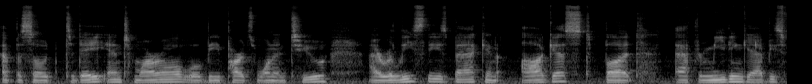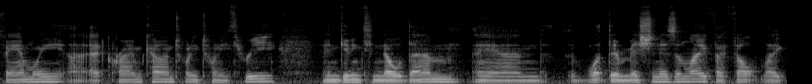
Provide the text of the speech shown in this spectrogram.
episode today and tomorrow will be parts one and two. I released these back in August, but after meeting Gabby's family uh, at CrimeCon 2023 and getting to know them and what their mission is in life, I felt like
